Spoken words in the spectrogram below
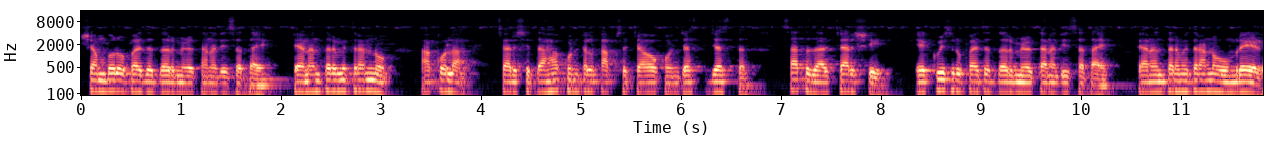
शंभर रुपयाचा दर मिळताना दिसत आहे. त्यानंतर मित्रांनो अकोला चारशे दहा क्विंटल कापसाच्या आवक जास्तीत जास्त सात हजार चारशे एकवीस रुपयाचा दर मिळताना दिसत आहे. त्यानंतर मित्रांनो उमरेड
